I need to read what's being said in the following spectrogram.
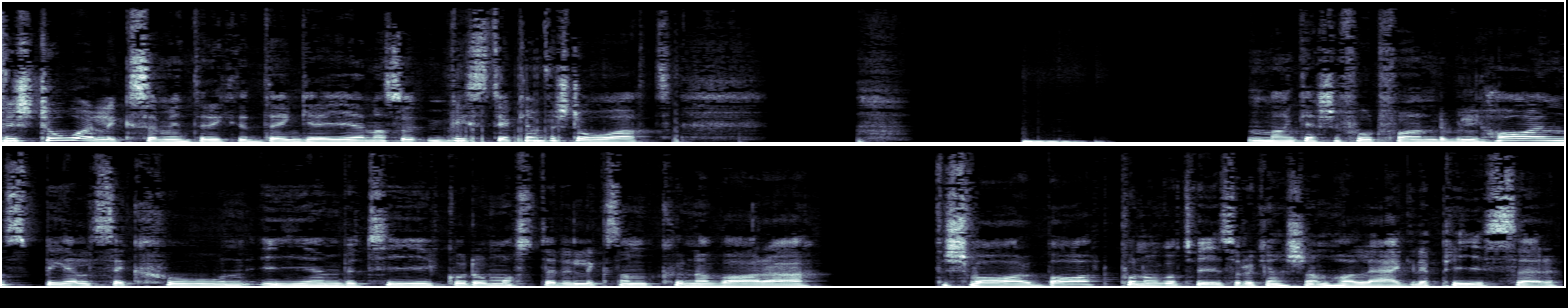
förstår liksom inte riktigt den grejen. Alltså, visst, jag kan förstå att man kanske fortfarande vill ha en spelsektion i en butik och då måste det liksom kunna vara försvarbart på något vis och då kanske de har lägre priser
